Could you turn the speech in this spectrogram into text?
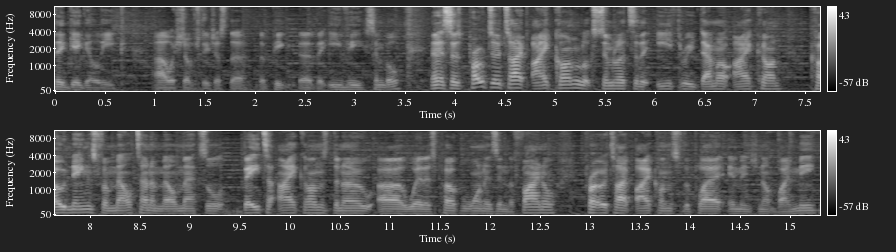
the Giga Leak. Uh, which is obviously just the the, peak, uh, the Eevee symbol. Then it says prototype icon looks similar to the E3 demo icon. Code names for Meltan and Melmetal. Beta icons don't know uh, where this purple one is in the final. Prototype icons for the player, image not by me.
